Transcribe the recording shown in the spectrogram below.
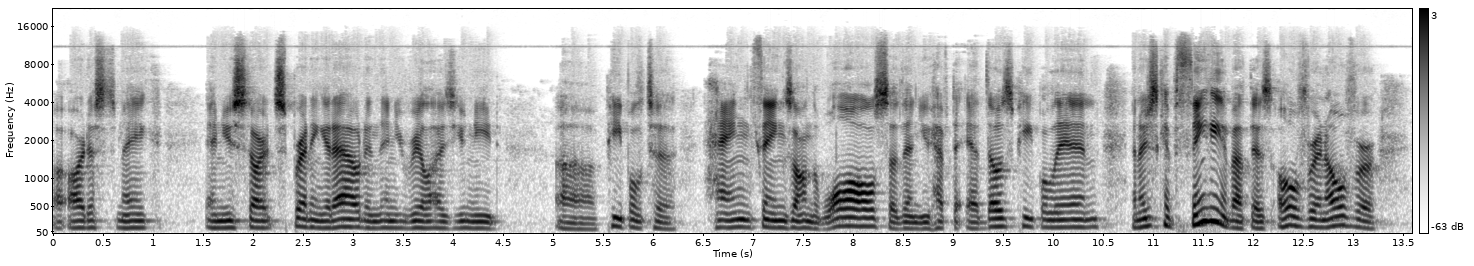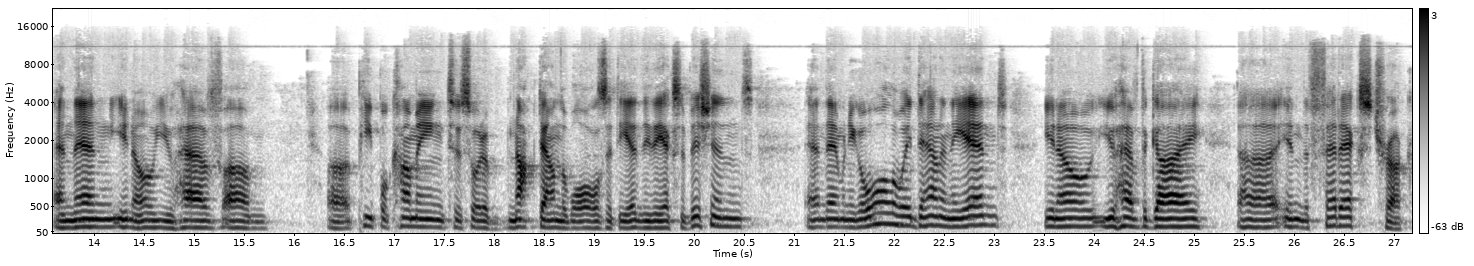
uh, artists make, and you start spreading it out, and then you realize you need uh, people to hang things on the walls, so then you have to add those people in. And I just kept thinking about this over and over. And then, you know, you have um, uh, people coming to sort of knock down the walls at the end of the exhibitions. And then when you go all the way down in the end, you know, you have the guy uh, in the FedEx truck,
